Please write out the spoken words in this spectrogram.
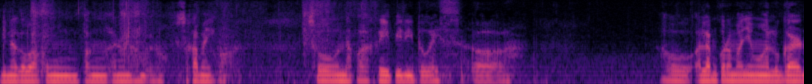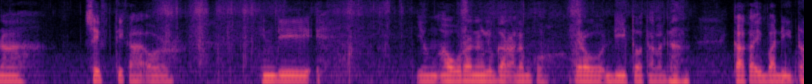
ginagawa kong pang ano ng ano sa kamay ko. So, napaka-creepy dito, guys. Uh, ako, alam ko naman yung mga lugar na safety ka or hindi yung aura ng lugar alam ko. Pero dito talagang kakaiba dito.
